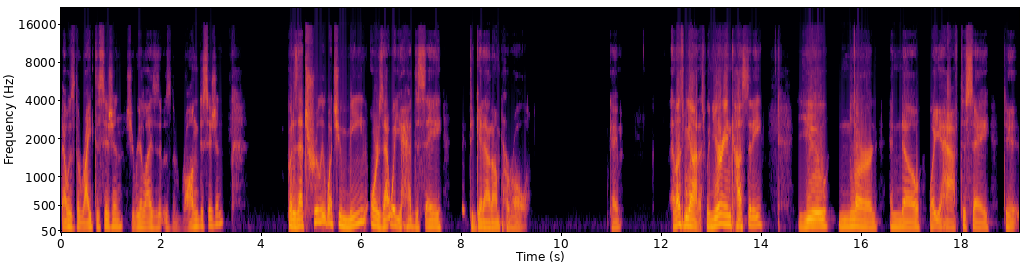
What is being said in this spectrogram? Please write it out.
that was the right decision." She realizes it was the wrong decision. But is that truly what you mean, or is that what you had to say to get out on parole? Okay. And let's be honest, when you're in custody, you learn and know what you have to say to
